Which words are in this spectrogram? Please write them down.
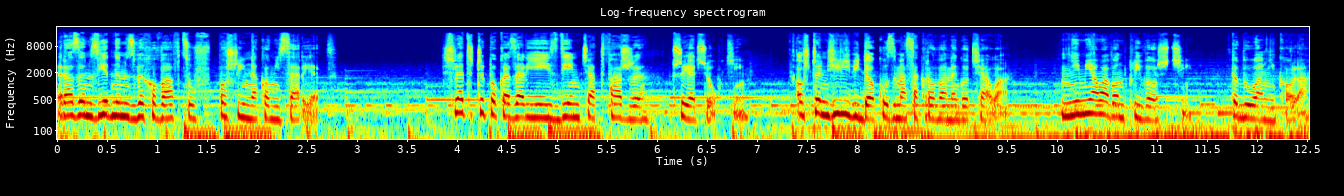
Razem z jednym z wychowawców poszli na komisariat. Śledczy pokazali jej zdjęcia twarzy przyjaciółki. Oszczędzili widoku zmasakrowanego ciała. Nie miała wątpliwości. To była Nikola.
